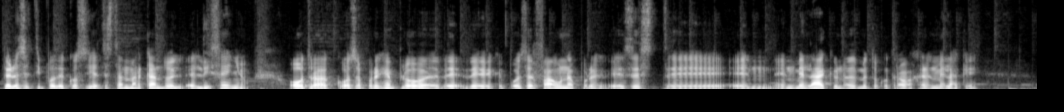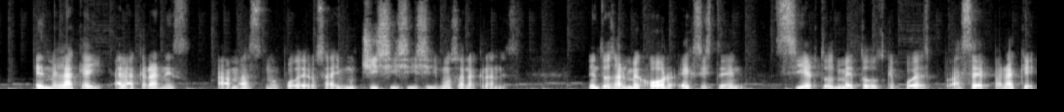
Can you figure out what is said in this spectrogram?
Pero ese tipo de cosas ya te están marcando el, diseño. Otra cosa, por ejemplo, eh, de, que puede ser fauna, es este en, en Melaque, una vez me tocó trabajar en Melaque. en Melaque hay alacranes a más no poder, o sea, hay muchísimos alacranes. Entonces a lo mejor existen ciertos métodos que puedes hacer para que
